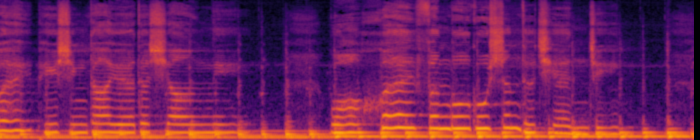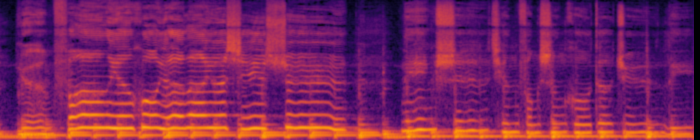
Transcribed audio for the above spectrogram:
会披星戴月的想你，我会奋不顾身的前进。远方烟火越来越唏嘘，凝视前方身后的距离。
